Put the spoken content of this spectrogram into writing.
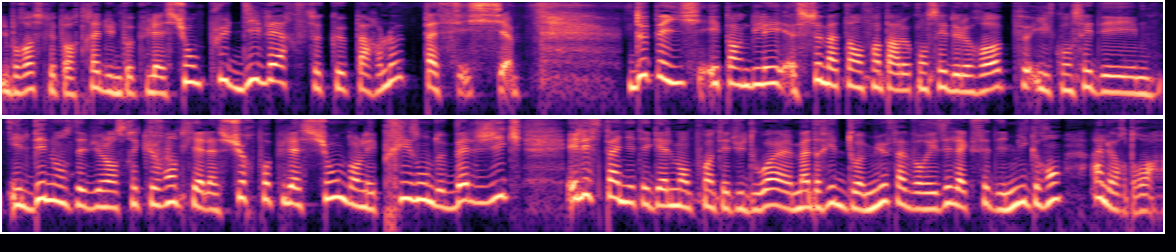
Il brosse le portrait d'une population plus diverse que par le passé. Deux pays épinglés ce matin enfin par le Conseil de l'Europe. Il, des... Dénonce des violences récurrentes liées à la surpopulation dans les prisons de Belgique. Et l'Espagne est également pointée du doigt. Madrid doit mieux favoriser l'accès des migrants à leurs droits.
